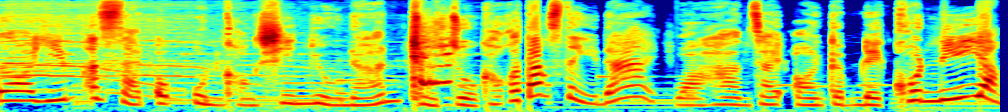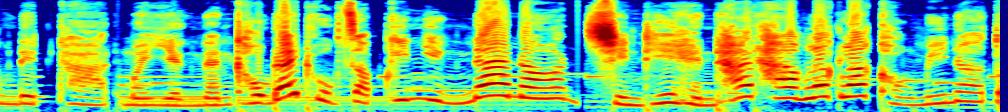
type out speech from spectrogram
รอยยิ้มอันแสนอบอุ่นของชินอยู่นั้นจู่ๆเขาก็ตั้งสติได้ ว่าห้ามใจอ่อนกับเด็กคนนี้อย่างเด็ดขาดไม่อย่างนั้นเขาได้ถูกจับกินอย่างแน่นอน ชินที่เห็นท่าทางเลิกๆของมีนาโต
